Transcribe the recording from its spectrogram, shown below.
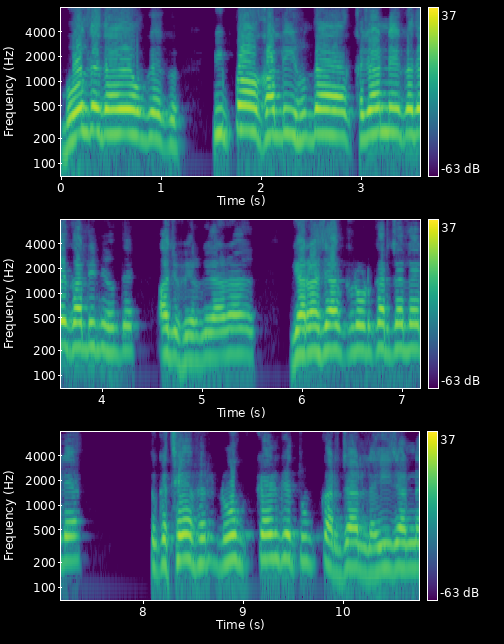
ਬੋਲਦੇ ਤਾਂ ਇਹ ਹੋਗੇ ਪੀਪਾ ਖਾਲੀ ਹੁੰਦਾ ਖਜ਼ਾਨੇ ਕਦੇ ਖਾਲੀ ਨਹੀਂ ਹੁੰਦੇ। ਅੱਜ ਫਿਰ 11 11000 ਕਰੋੜ ਕਰਜ਼ਾ ਲੈ ਲਿਆ। ਤੂੰ ਕਿੱਥੇ ਹੈ ਫਿਰ? ਲੋਕ ਕਹਿਣਗੇ, ਤੂੰ ਕਰਜ਼ਾ ਲਈ ਜਾਂਦਾ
